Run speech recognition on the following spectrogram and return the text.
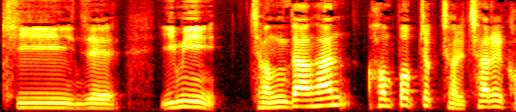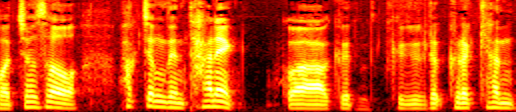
기 이제 이미 정당한 헌법적 절차를 거쳐서 확정된 탄핵과 그, 그 그렇게 한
